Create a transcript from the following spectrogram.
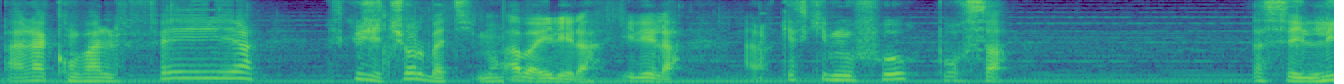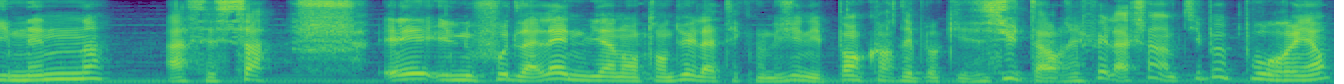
Pas là qu'on va le faire. Est-ce que j'ai toujours le bâtiment? Ah bah, il est là, il est là. Alors, qu'est-ce qu'il nous faut pour ça? Ça, c'est linen. Ah, c'est ça. Et il nous faut de la laine, bien entendu, et la technologie n'est pas encore débloquée. Zut, alors j'ai fait l'achat un petit peu pour rien.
